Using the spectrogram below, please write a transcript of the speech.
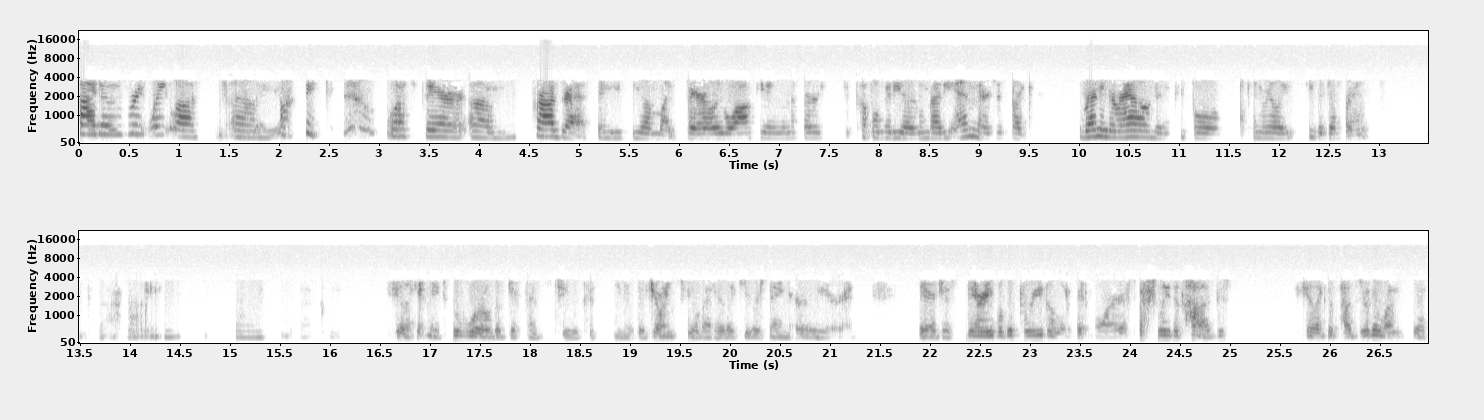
Fido's weight weight loss, um, like, watch their um, progress, and you see them like barely walking in the first couple videos, and by the end they're just like running around, and people can really see the difference. Exactly. Um, exactly. I feel like it makes the world of difference too, because you know the joints feel better, like you were saying earlier, and they're just they're able to breathe a little bit more, especially the pugs. I feel like the pugs are the ones that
